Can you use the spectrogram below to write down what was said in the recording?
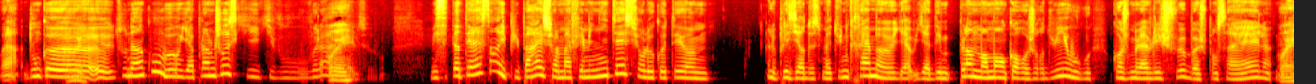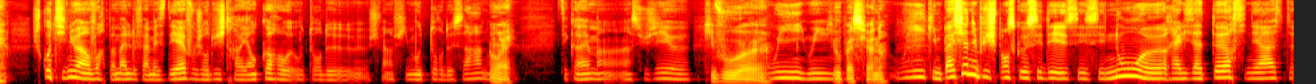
Voilà. Donc, euh, tout d'un coup, il y a plein de choses qui, vous. Voilà. Mais c'est intéressant. Et puis, pareil, sur ma féminité, sur le côté. Euh, le plaisir de se mettre une crème, euh, il y a, y a des, plein de moments encore aujourd'hui où, quand je me lave les cheveux, bah, je pense à elle. Ouais. Je continue à avoir pas mal de femmes SDF. Aujourd'hui, je travaille encore autour de. Je fais un film autour de ça. ouais. C'est quand même un, sujet. qui vous. oui, oui. Qui vous passionne. Oui, qui me passionne. Et puis, je pense que c'est nous, réalisateurs, cinéastes,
